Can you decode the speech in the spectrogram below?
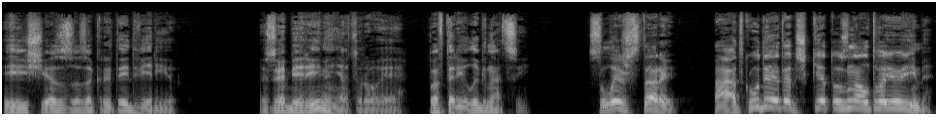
и исчез за закрытой дверью. «Забери меня трое», — повторил Игнаций. «Слышь, старый, а откуда этот шкет узнал твое имя?»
